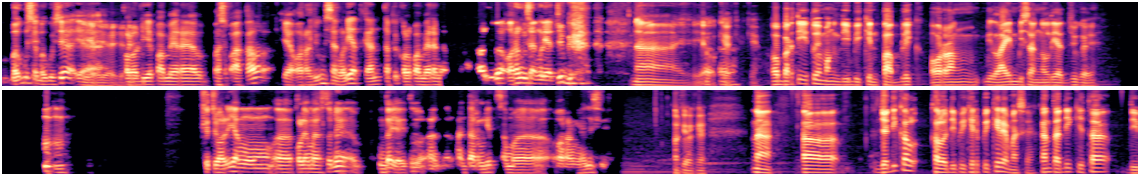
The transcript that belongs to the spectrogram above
bagus ya bagus ya ya yeah, yeah, yeah. kalau dia pamernya masuk akal ya orang juga bisa ngelihat kan tapi kalau pamernya nggak masuk akal juga orang bisa ngelihat juga nah ya oke okay, oke okay. oh berarti itu emang dibikin publik orang lain bisa ngelihat juga ya mm -mm. kecuali yang uh, kalau yang milestone enggak ya itu antar lead sama orang aja sih oke okay, oke okay. nah uh, jadi kalau kalau dipikir-pikir ya mas ya kan tadi kita di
